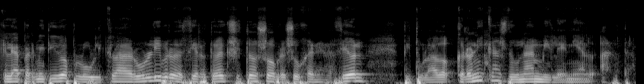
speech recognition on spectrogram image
que le ha permitido publicar un libro de cierto éxito sobre su generación titulado Crónicas de una Millennial Alta.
